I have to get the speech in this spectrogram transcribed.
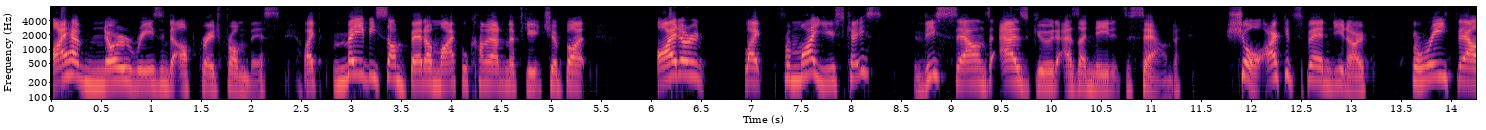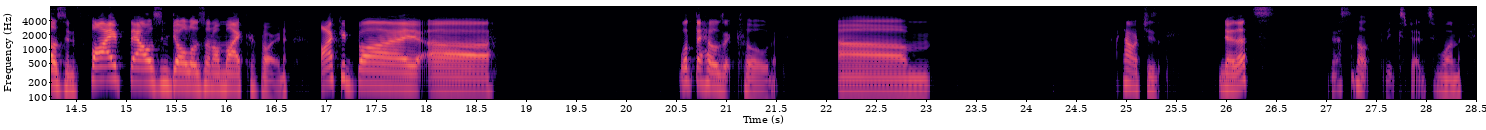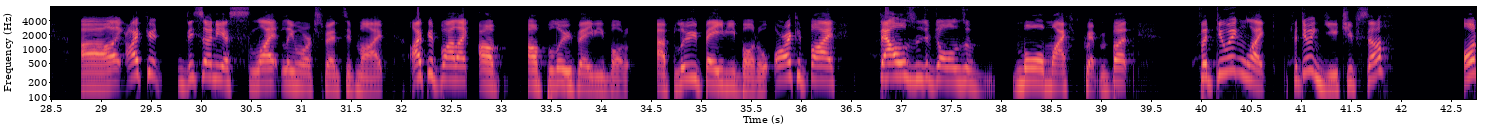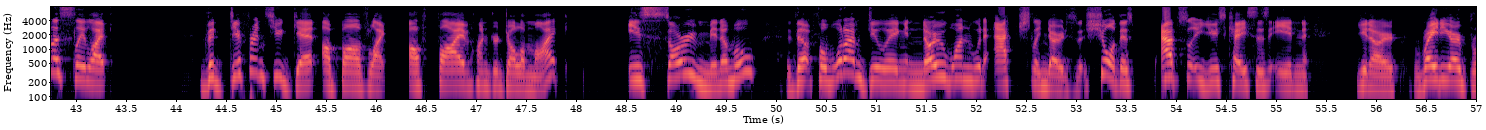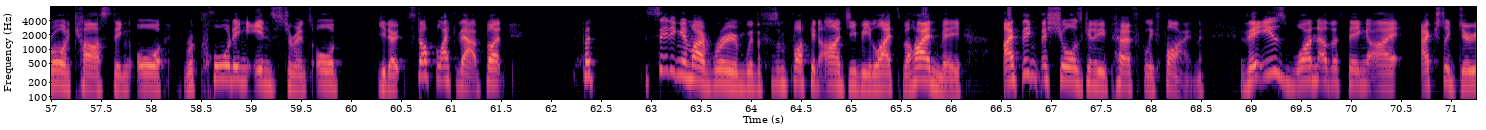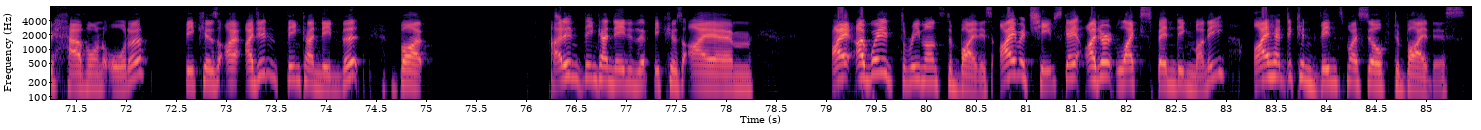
I have no reason to upgrade from this. Like, maybe some better mic will come out in the future, but I don't, like, for my use case, this sounds as good as I need it to sound. Sure, I could spend, you know, $3,000, $5,000 on a microphone. I could buy, uh, what the hell is it called? Um, how much is? No, that's that's not the expensive one. Uh, like I could. This is only a slightly more expensive mic. I could buy like a a blue baby bottle, a blue baby bottle, or I could buy thousands of dollars of more mic equipment. But for doing like for doing YouTube stuff, honestly, like the difference you get above like a five hundred dollar mic is so minimal that for what I'm doing, no one would actually notice it. Sure, there's absolutely use cases in, you know, radio broadcasting or recording instruments or, you know, stuff like that. But for sitting in my room with some fucking RGB lights behind me, I think the Shure is going to be perfectly fine. There is one other thing I actually do have on order because I, I didn't think I needed it, but I didn't think I needed it because I am. I, I waited three months to buy this. I'm a cheapskate. I don't like spending money. I had to convince myself to buy this.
